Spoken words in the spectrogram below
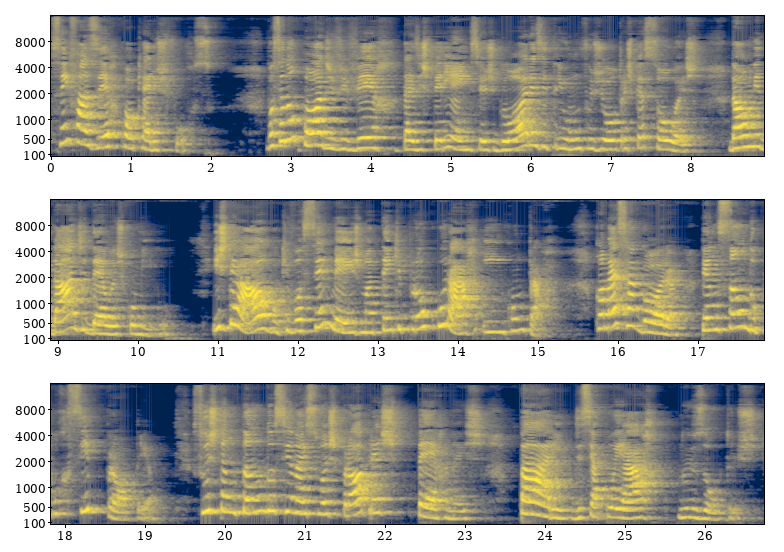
sem fazer qualquer esforço? Você não pode viver das experiências, glórias e triunfos de outras pessoas, da unidade delas comigo. Isto é algo que você mesma tem que procurar e encontrar. Comece agora pensando por si própria, sustentando-se nas suas próprias pernas Pare de se apoiar nos outros.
